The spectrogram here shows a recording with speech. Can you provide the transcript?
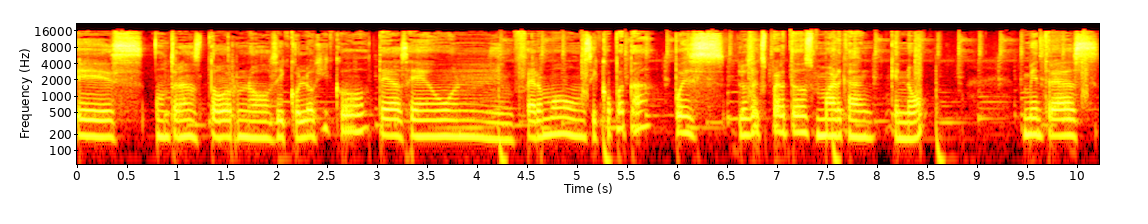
es un trastorno psicológico, te hace un enfermo, un psicópata. Pues los expertos marcan que no, mientras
